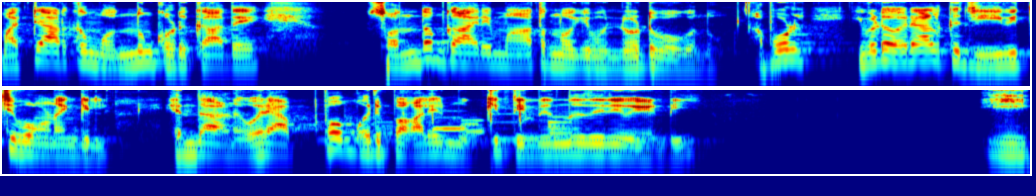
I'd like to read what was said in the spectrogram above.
മറ്റാർക്കും ഒന്നും കൊടുക്കാതെ സ്വന്തം കാര്യം മാത്രം നോക്കി മുന്നോട്ട് പോകുന്നു. അപ്പോൾ ഇവിടെ ഒരാൾക്ക് ജീവിച്ചു പോകണമെങ്കിൽ എന്താണ്? ഒരപ്പം ഒരു പാലിൽ മുക്കി തിന്നുന്നതിന് വേണ്ടി ഈ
